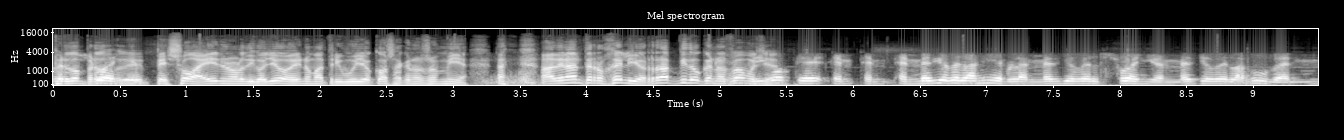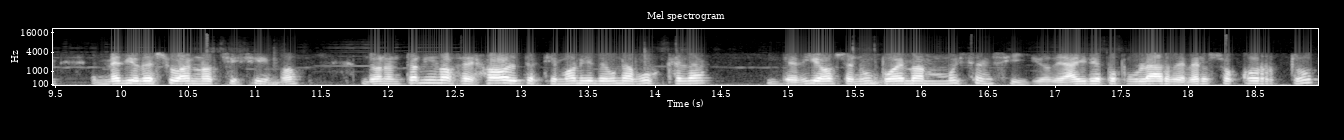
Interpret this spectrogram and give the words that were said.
perdón, perdón, eh, Pessoa, ¿eh? no lo digo yo, ¿eh? no me atribuyo cosas que no son mías. Adelante, Rogelio, rápido que nos vamos digo que en, medio de la niebla, en medio del sueño, en medio de la duda, en, en medio de su agnosticismo, don Antonio nos dejó el testimonio de una búsqueda de Dios en un poema muy sencillo, de aire popular, de verso corto,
